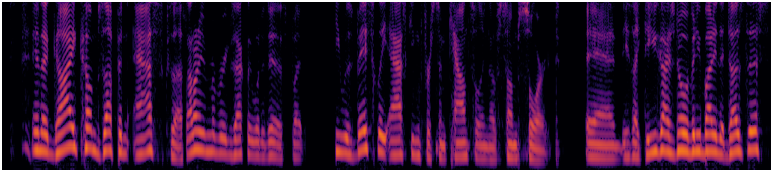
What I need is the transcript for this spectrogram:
and a guy comes up and asks us, I don't even remember exactly what it is, but he was basically asking for some counseling of some sort. And he's like, Do you guys know of anybody that does this?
